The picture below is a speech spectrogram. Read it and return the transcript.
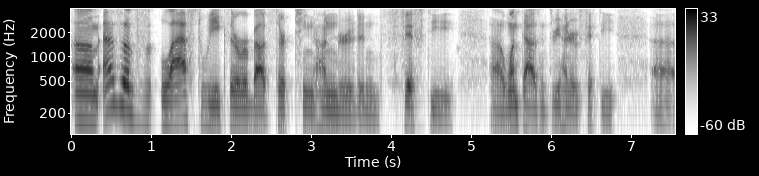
um, as of last week, there were about 1,350, uh, 1,350 uh,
